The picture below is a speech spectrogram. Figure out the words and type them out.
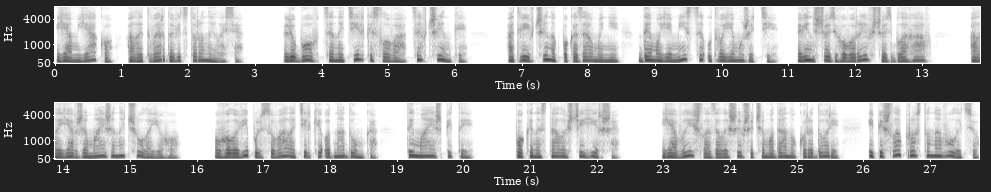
Я м'яко, але твердо відсторонилася. Любов це не тільки слова, це вчинки, а твій вчинок показав мені, де моє місце у твоєму житті. Він щось говорив, щось благав, але я вже майже не чула його. В голові пульсувала тільки одна думка ти маєш піти, поки не стало ще гірше. Я вийшла, залишивши чемодан у коридорі, і пішла просто на вулицю,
